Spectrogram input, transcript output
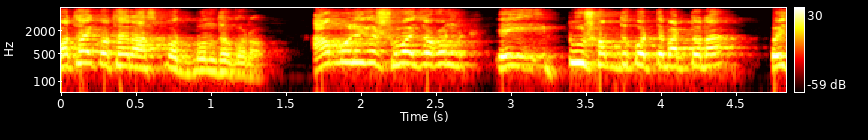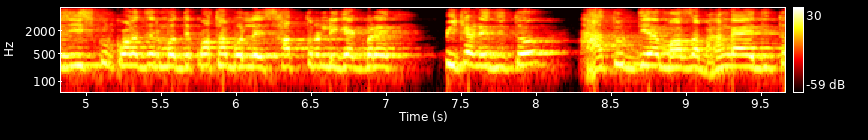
কথায় কথায় রাজপথ বন্ধ করো। আওয়ামী লীগের সময় যখন এই টু শব্দ করতে পারতো না, ওই যে স্কুল কলেজের মধ্যে কথা বললে ছাত্রলীগ একবারে পিটানে দিত, হাতুর দিয়ে মাজা ভাঙায় দিত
